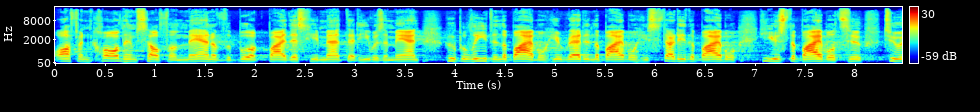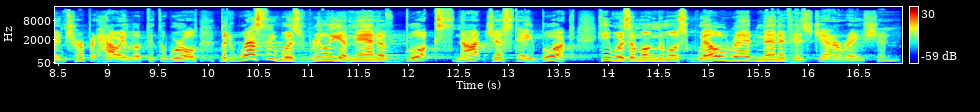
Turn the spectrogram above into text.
often called himself a man of the book. By this, he meant that he was a man who believed in the Bible. He read in the Bible, he studied the Bible, he used the Bible to, to interpret how he looked at the world. But Wesley was really a man of books, not just a book. He was among the most well read men of his generation.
